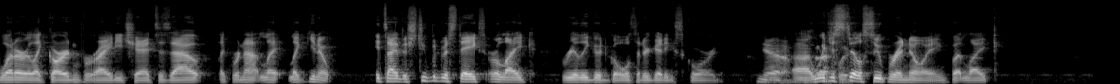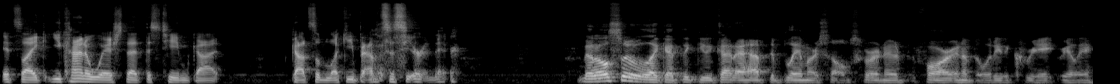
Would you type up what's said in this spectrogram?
what are like garden variety chances out. Like we're not like like you know, it's either stupid mistakes or like really good goals that are getting scored. Yeah, uh, exactly. which is still super annoying. But like, it's like you kind of wish that this team got got some lucky bounces here and there. But also, like, I think you kind of have to blame ourselves for an, for our inability to create, really.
